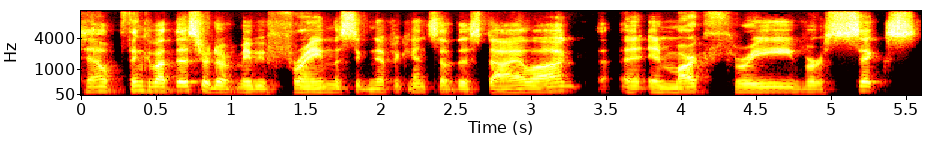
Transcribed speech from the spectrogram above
to help think about this or to maybe frame the significance of this dialogue. Uh, In Mark three, verse six,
